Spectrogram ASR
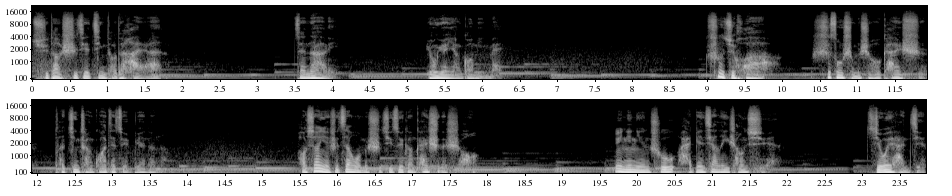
去到世界尽头的海岸，在那里，永远阳光明媚。这句话是从什么时候开始，他经常挂在嘴边的呢？好像也是在我们十七岁刚开始的时候。那年年初，海边下了一场雪。极为罕见。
